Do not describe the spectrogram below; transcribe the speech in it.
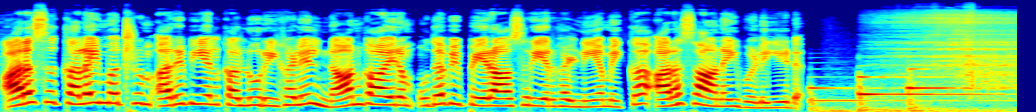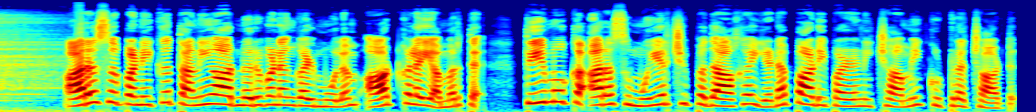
அரசு கலை மற்றும் அறிவியல் கல்லூரிகளில் நான்காயிரம் உதவி பேராசிரியர்கள் நியமிக்க அரசாணை வெளியீடு. அரசு பணிக்கு தனியார் நிறுவனங்கள் மூலம் ஆட்களை அமர்த்த திமுக அரசு முயற்சிப்பதாக எடப்பாடி பழனிசாமி குற்றச்சாட்டு.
